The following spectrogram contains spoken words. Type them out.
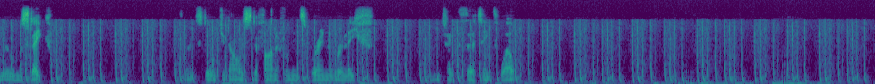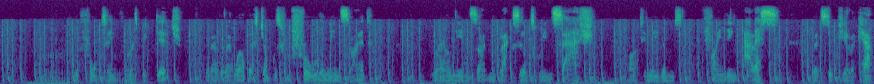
little mistake. So it's still Jadawi Stefano from Inspirina Relief. And take the 13th well. The 14th, nice big ditch. Get over that well. Best jump was from Fraud on the inside. Grey on the inside and the black silks, green sash. Martin Leadham's Finding Alice red silk yellow cap.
